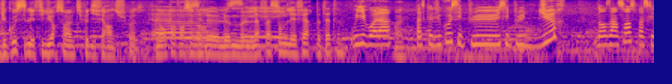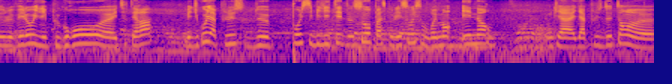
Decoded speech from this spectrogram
Du coup, les figures sont un petit peu différentes, je suppose. non, pas Euh, forcément. c'est le- le- C'est- la façon de les faire peut-être. Oui, voilà. Ouais. Parce que du coup, c'est plus, c'est plus dur dans un sens parce que le vélo, il est plus gros, euh, etc. Mais du coup, il y a plus de possibilités de sauts parce que les sauts, ils sont vraiment énormes. Donc, il y a, il y a plus de temps. euh.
